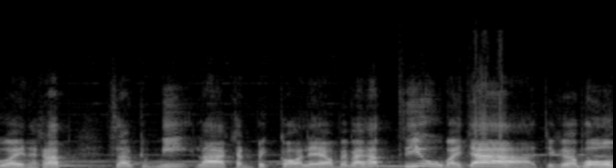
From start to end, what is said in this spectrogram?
ด้วยนะครับสำหรับคลิปนี้ลากันไปก่อนแล้วบ๊ายบายครับซิวบายจ้าเจอกันครับผม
